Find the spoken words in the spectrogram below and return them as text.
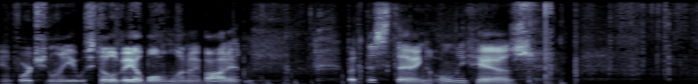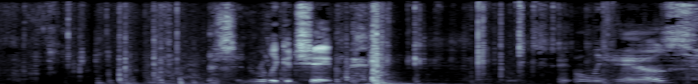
Unfortunately, it was still available when I bought it. But this thing only has... It's in really good shape. It only has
